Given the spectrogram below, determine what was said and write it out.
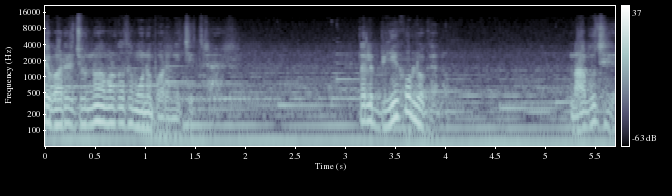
একটা বারের জন্য আমার কথা মনে পড়েনি চিত্রার। তাহলে বিয়ে করল কেন? না বুঝে?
